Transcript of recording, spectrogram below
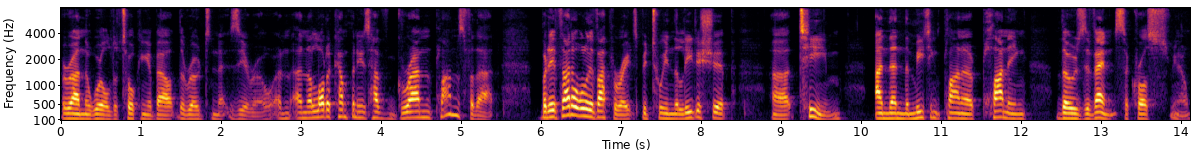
around the world are talking about the road to net zero, and, and a lot of companies have grand plans for that. But if that all evaporates between the leadership uh, team and then the meeting planner planning those events across you know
